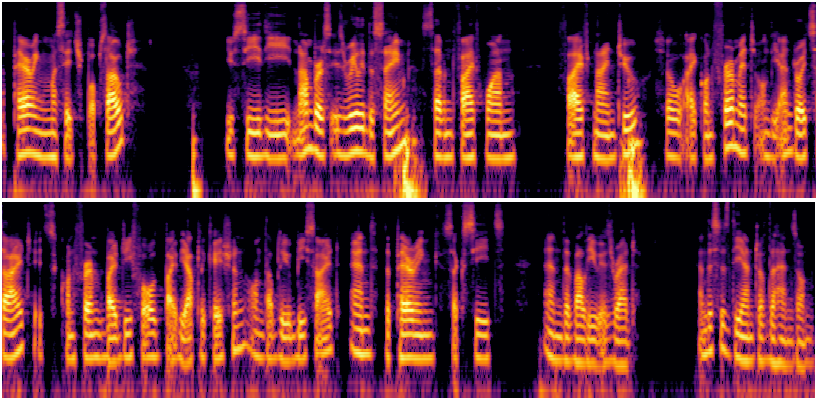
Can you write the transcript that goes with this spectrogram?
A pairing message pops out. You see the numbers is really the same, 751 592 so I confirm it on the Android side. It's confirmed by default by the application on WB side and the pairing succeeds and the value is read and this is the end of the hands-on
